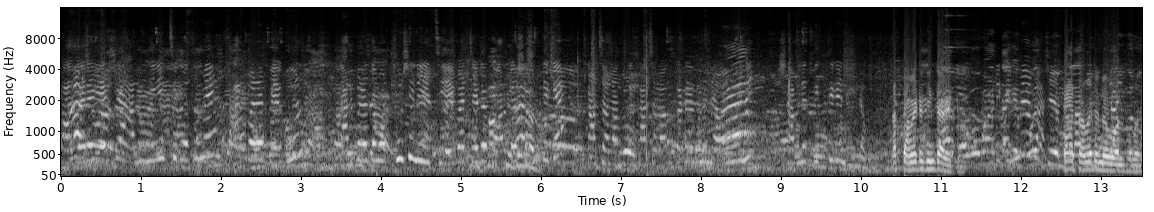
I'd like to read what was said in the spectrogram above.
বাজারে এসে আলু নিয়েছি প্রথমে তারপরে বেগুন তারপরে তোমার খুশি নিয়েছি। এবার যেটা দরকার সব থেকে কাঁচা লঙ্কা। কাঁচা লঙ্কাটা এখানে নেওয়া হয়নি সামনের দিক থেকে নিয়ে নেব আর টমেটো কিনতে হবে হ্যাঁ টমেটো নেব অল্প করে।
